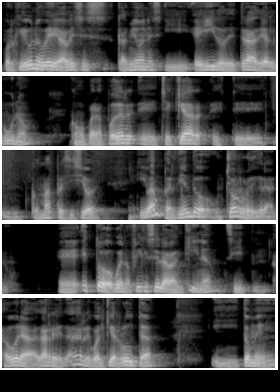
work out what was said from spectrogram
Porque uno ve a veces camiones y he ido detrás de alguno como para poder eh, chequear este, con más precisión y van perdiendo un chorro de grano. Eh, esto, bueno, fíjese la banquina, si ahora agarre, agarre cualquier ruta y tome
